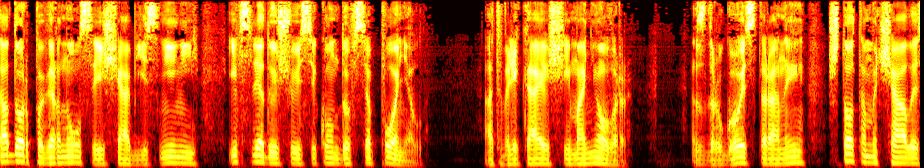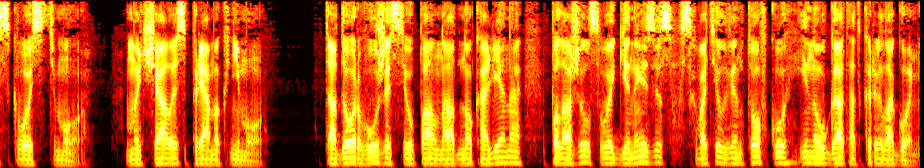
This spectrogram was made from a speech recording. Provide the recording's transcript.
Тодор повернулся, ища объяснений, и в следующую секунду все понял. Отвлекающий маневр. С другой стороны, что-то мчалось сквозь тьму. Мчалось прямо к нему. Тодор в ужасе упал на одно колено, положил свой генезис, схватил винтовку и наугад открыл огонь.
